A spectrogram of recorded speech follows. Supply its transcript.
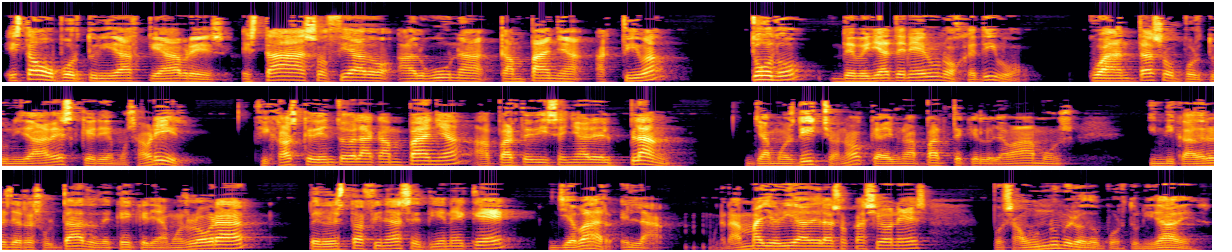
¿esta oportunidad que abres está asociado a alguna campaña activa? Todo debería tener un objetivo. ¿Cuántas oportunidades queremos abrir? Fijaos que dentro de la campaña, aparte de diseñar el plan, ya hemos dicho, ¿no? Que hay una parte que lo llamamos indicadores de resultado de qué queríamos lograr, pero esto al final se tiene que llevar en la gran mayoría de las ocasiones pues a un número de oportunidades.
